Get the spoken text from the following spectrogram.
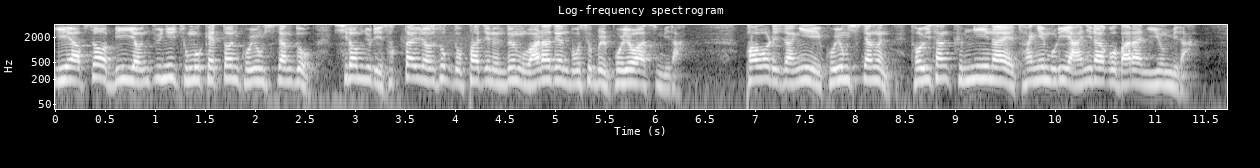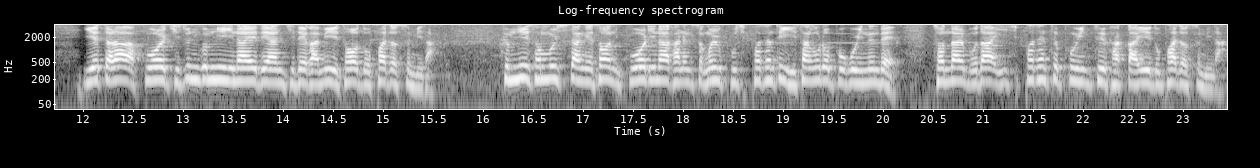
이에 앞서 미 연준이 주목했던 고용시장도 실업률이 석 달 연속 높아지는 등 완화된 모습을 보여왔습니다. 파월 의장이 고용시장은 더 이상 금리 인하의 장애물이 아니라고 말한 이유입니다. 이에 따라 9월 기준금리 인하에 대한 기대감이 더 높아졌습니다. 금리 선물 시장에선 9월 인하 가능성을 90% 이상으로 보고 있는데 전날보다 20%포인트 가까이 높아졌습니다.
